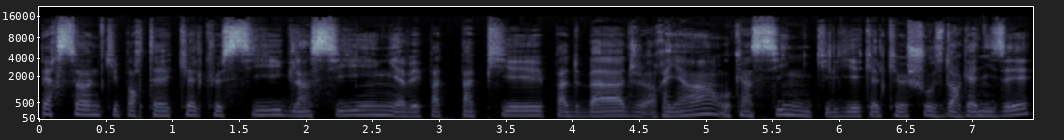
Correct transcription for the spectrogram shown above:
personne qui portait quelques sigles, un signe, il n'y avait pas de papier, pas de badge, rien, aucun signe qu'il y ait quelque chose d'organisé.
